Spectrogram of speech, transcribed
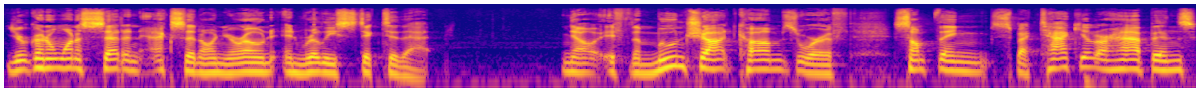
you're going to want to set an exit on your own and really stick to that. Now, if the moonshot comes or if something spectacular happens,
